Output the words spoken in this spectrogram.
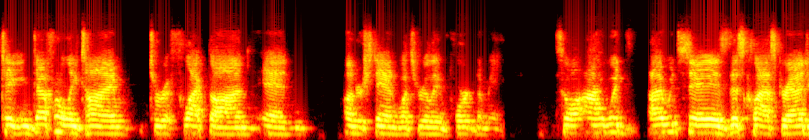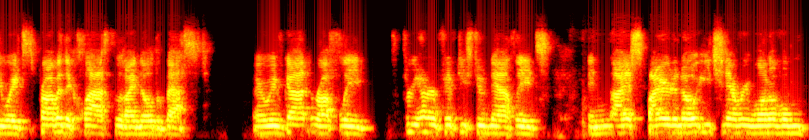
taking definitely time to reflect on and understand what's really important to me. So I would I would say as this class graduates, it's probably the class that I know the best. And we've got roughly 350 student athletes, and I aspire to know each and every one of them.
